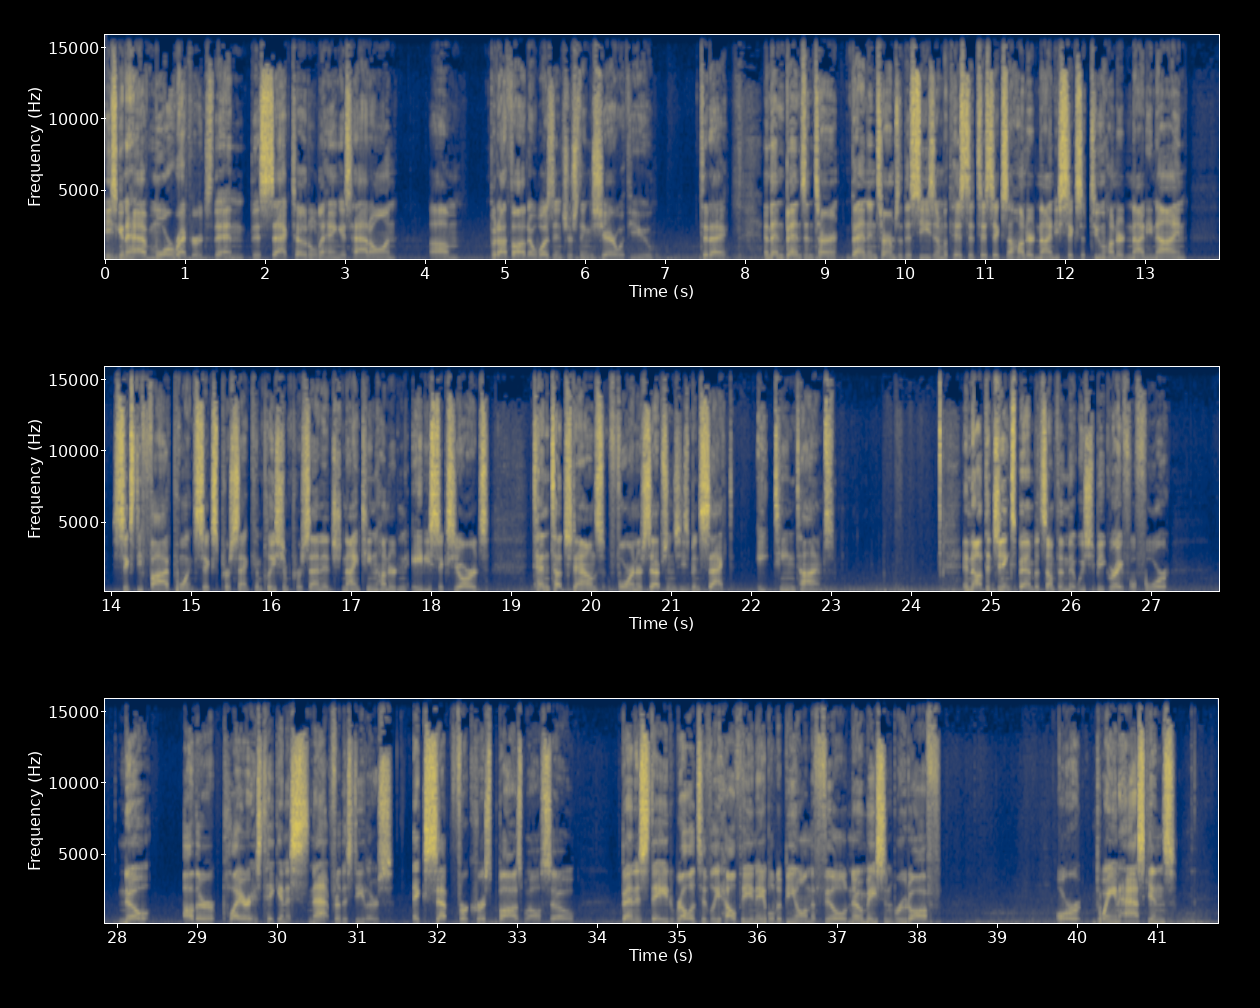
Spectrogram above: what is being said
He's going to have more records than this sack total to hang his hat on. Um, but I thought it was interesting to share with you today. And then Ben's in turn, Ben in terms of the season with his statistics 196 of 299, 65.6% completion percentage, 1986 yards, 10 touchdowns, 4 interceptions. He's been sacked 18 times. And not the jinx Ben, but something that we should be grateful for. No other player has taken a snap for the Steelers except for Chris Boswell. So Ben has stayed relatively healthy and able to be on the field. No Mason Rudolph or Dwayne Haskins.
